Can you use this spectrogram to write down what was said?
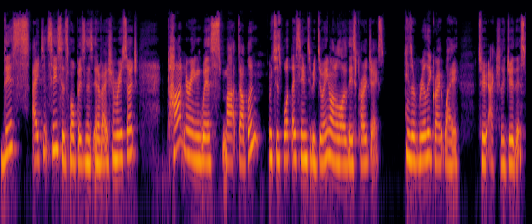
this agency, so Small Business Innovation Research, partnering with Smart Dublin, which is what they seem to be doing on a lot of these projects, is a really great way to actually do this.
